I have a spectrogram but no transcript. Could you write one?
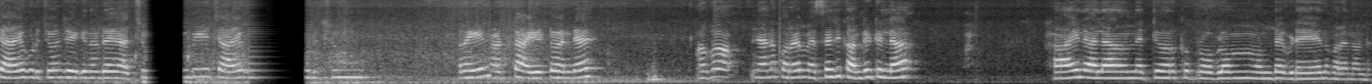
ചായ കുടിച്ചോന്ന് ചോദിക്കുന്നുണ്ട്. അച്ഛൻ ചായ കുടിച്ചു. ട്രെയിൻ അടുത്തായിട്ടോ എന്റെ? അപ്പോൾ ഞാൻ കുറേ മെസ്സേജ് കണ്ടിട്ടില്ല. ഹായ് ലാല നെറ്റ്വർക്ക് പ്രോബ്ലം ഉണ്ട് ഇവിടെ എന്ന് പറയുന്നുണ്ട്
